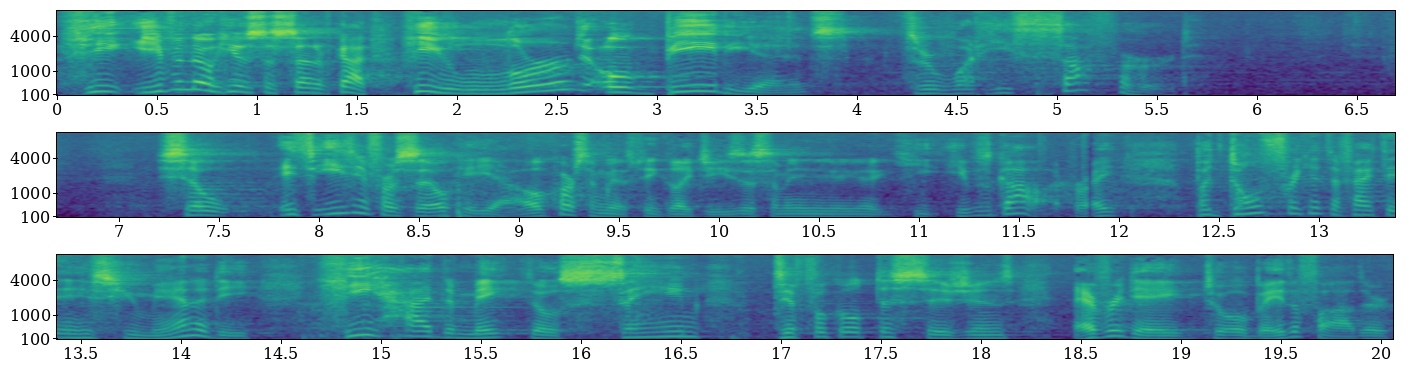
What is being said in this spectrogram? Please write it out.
he, even though he was the Son of God, he learned obedience through what he suffered. So it's easy for us to say, okay, yeah, of course I'm going to think like Jesus. I mean, he, he was God, right? But don't forget the fact that in his humanity, he had to make those same difficult decisions every day to obey the Father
